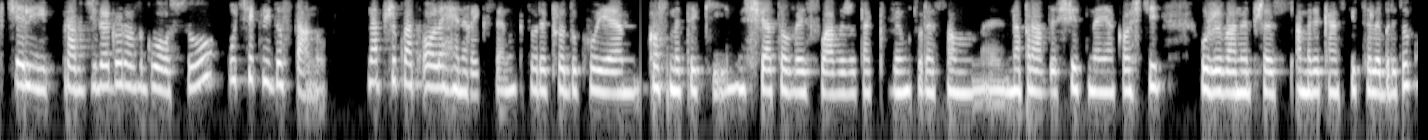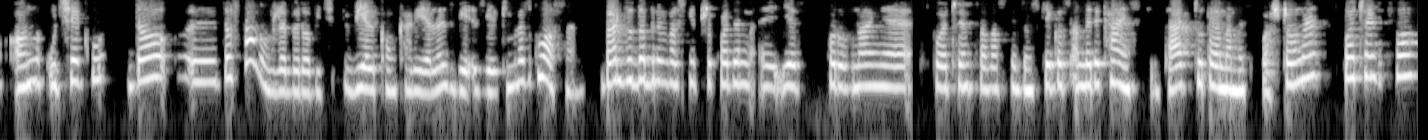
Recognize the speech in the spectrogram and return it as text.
chcieli prawdziwego rozgłosu, uciekli do Stanów. Na przykład Ole Henriksen, który produkuje kosmetyki światowej sławy, że tak powiem, które są e, naprawdę świetnej jakości, używane przez amerykańskich celebrytów. On uciekł do, y, do Stanów, żeby robić wielką karierę z, z wielkim rozgłosem. Bardzo dobrym właśnie przykładem y, jest porównanie społeczeństwa właśnie duńskiego z amerykańskim, tak? Tutaj mamy spłaszczone społeczeństwo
